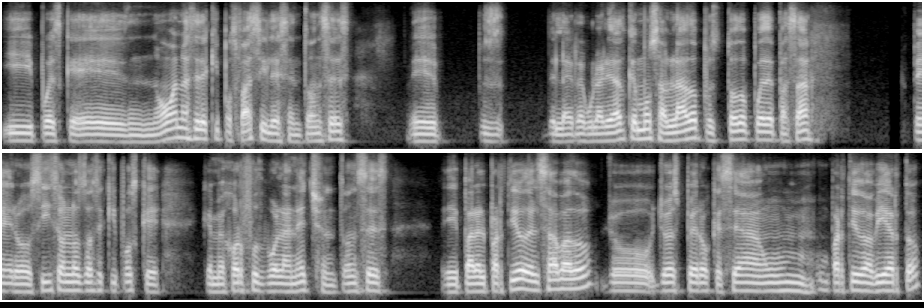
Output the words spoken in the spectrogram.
y pues que no van a ser equipos fáciles. Entonces, eh, pues de la irregularidad que hemos hablado, pues todo puede pasar. Pero sí son los dos equipos que, que mejor fútbol han hecho. Entonces, Eh, para el partido del sábado, yo, yo espero que sea un, partido abierto.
